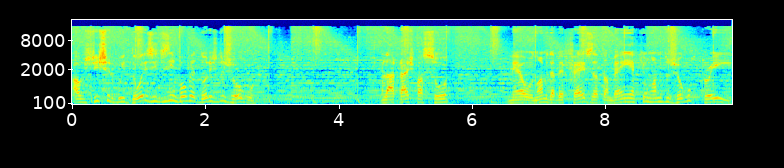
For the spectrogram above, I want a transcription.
aos distribuidores e desenvolvedores do jogo. Lá atrás passou né, o nome da Bethesda também e aqui o nome do jogo Prey.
